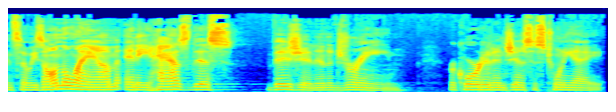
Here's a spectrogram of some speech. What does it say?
And so he's on the lam and he has this vision in a dream recorded in Genesis 28.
